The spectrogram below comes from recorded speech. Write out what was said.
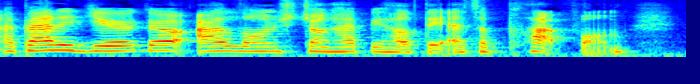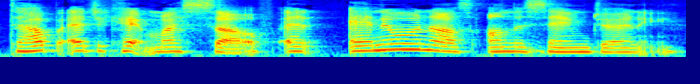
About a year ago, I launched Strong Happy Healthy as a platform to help educate myself and anyone else on the same journey.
